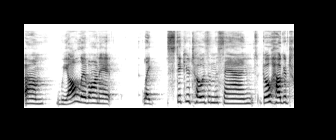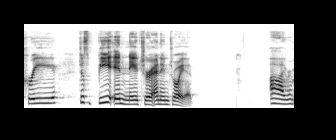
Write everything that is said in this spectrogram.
Um we all live on it. Like stick your toes in the sand, go hug a tree, just be in nature and enjoy it. I rem-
